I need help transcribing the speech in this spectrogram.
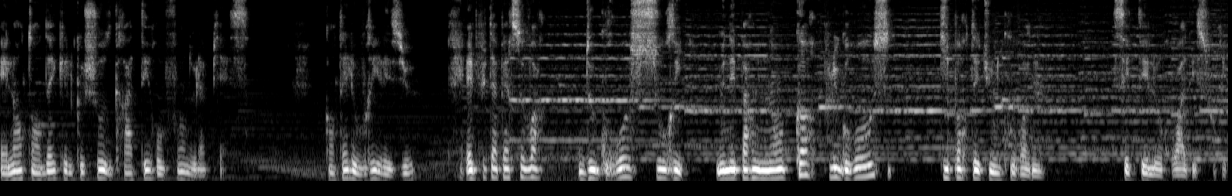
Elle entendait quelque chose gratter au fond de la pièce. Quand elle ouvrit les yeux, elle put apercevoir de grosses souris menées par une encore plus grosse qui portait une couronne. C'était le roi des souris.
